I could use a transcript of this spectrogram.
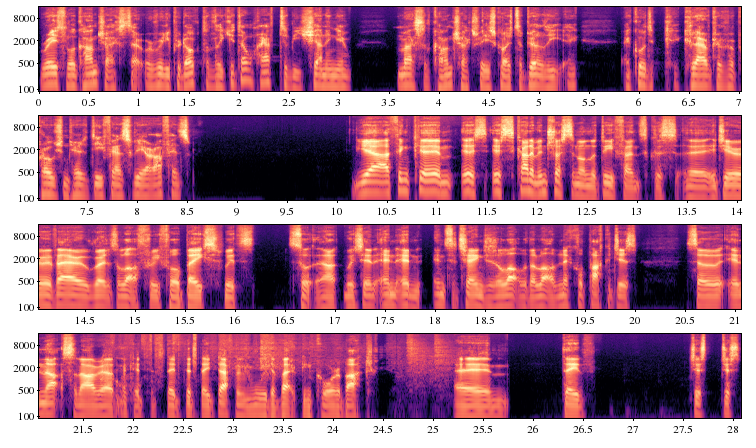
reasonable contracts that were really productive. Like you don't have to be shelling out massive contracts for these guys to build a, a good collaborative approach in terms of defensively or offense. Yeah, I think um, it's it's kind of interesting on the defense because uh, Ejiro Evero runs a lot of three four base with so uh, which in, in, in, interchanges a lot with a lot of nickel packages. So in that scenario, I think they they definitely need a veteran quarterback. Um, they've just just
